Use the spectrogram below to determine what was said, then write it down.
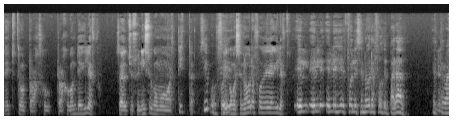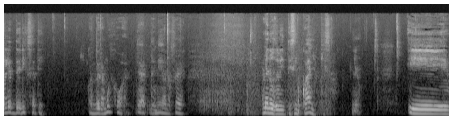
De hecho, tengo trabajo, trabajo con Diaghilev. O sea, de hecho, su inicio como artista Sí, pues, fue sí. como escenógrafo de Diaghilev. Él, él, él fue el escenógrafo de Parad, este ballet de Eric Satie, cuando era muy joven, ya tenía, no sé, menos de 25 años quizá. Y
